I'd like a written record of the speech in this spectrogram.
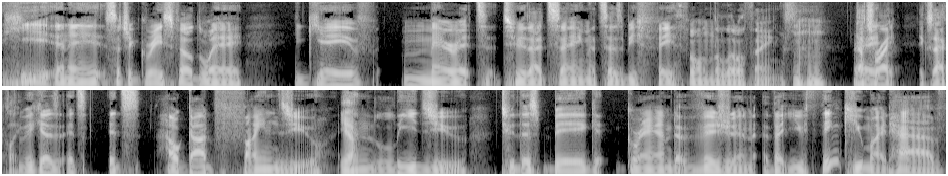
he in a such a grace-filled way gave merit to that saying that says be faithful in the little things. Mm-hmm. That's Right. right. exactly. because it's it's how God finds you Yeah. and leads you to this big grand vision that you think you might have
